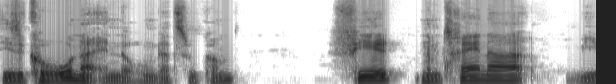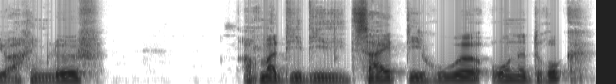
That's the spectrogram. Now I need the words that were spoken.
diese Corona-Änderung dazu kommt, fehlt einem Trainer wie Joachim Löw auch mal die, die Zeit, die Ruhe ohne Druck,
